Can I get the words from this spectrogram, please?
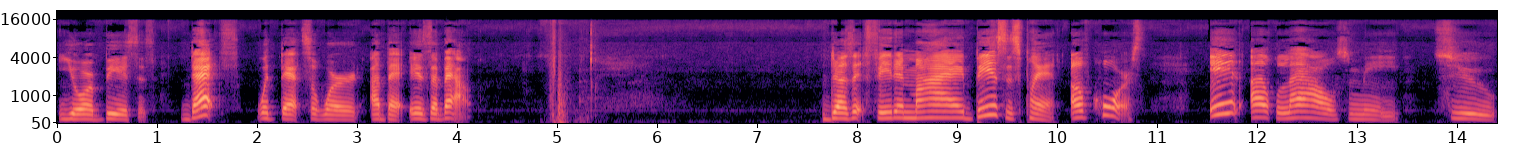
your business. That's what that's a word about is about. Does it fit in my business plan? Of course. It allows me to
